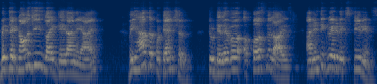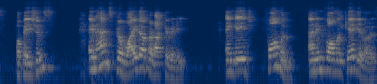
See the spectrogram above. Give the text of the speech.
With technologies like data and AI, we have the potential to deliver a personalized and integrated experience for patients, enhance provider productivity, engage formal and informal caregivers,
